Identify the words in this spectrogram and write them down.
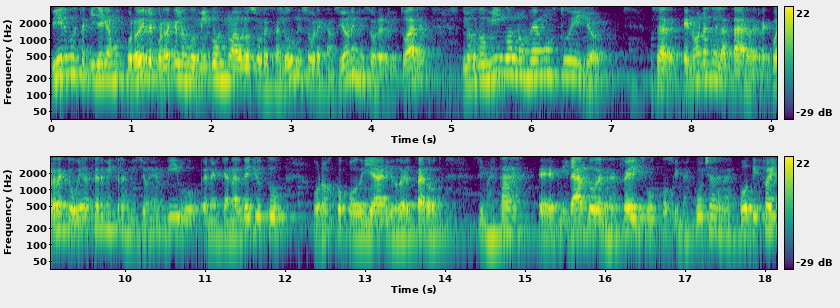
Virgo, hasta aquí llegamos por hoy. Recuerda que los domingos no hablo sobre salud, ni sobre canciones, ni sobre rituales. Los domingos nos vemos tú y yo. O sea, en horas de la tarde. Recuerda que voy a hacer mi transmisión en vivo en el canal de YouTube Horóscopo Diario del Tarot si me estás eh, mirando desde Facebook o si me escuchas desde Spotify,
